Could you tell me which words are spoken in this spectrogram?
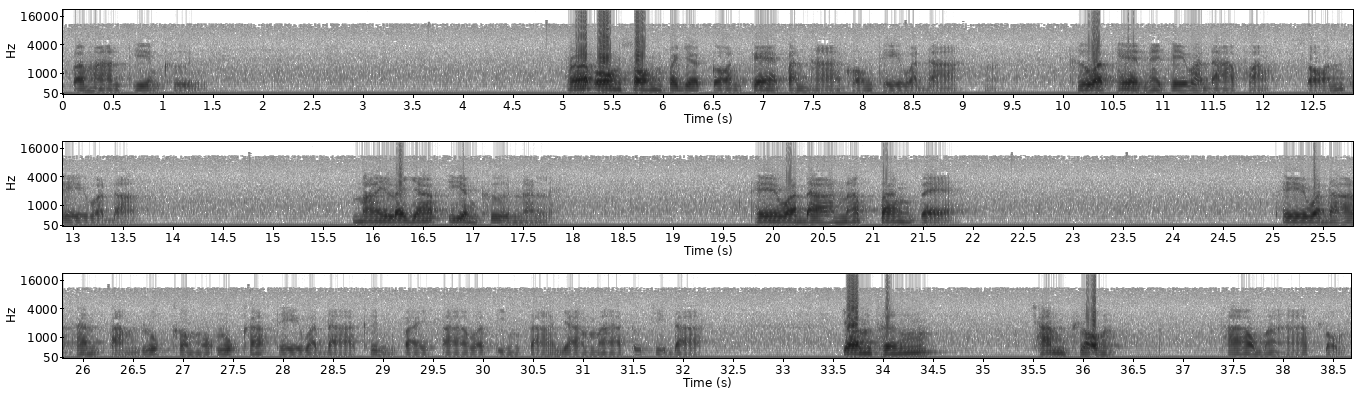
ประมาณเที่ยงคืน พระองค์ทรงปยากรแก้ปัญหาของเทวดา คือว่าเทศในเทวดาฟังสอนเทวดา ในระยะเที่ยงคืนนั่นแหละ เทวดานับตั้งแต่ เทวดาท่านต่ำลุกขโมลุกคะเทวดาขึ้นไปตาวติงสายามาตุจิดา จนถึง ชั้นพรมเท้ามหาพรม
